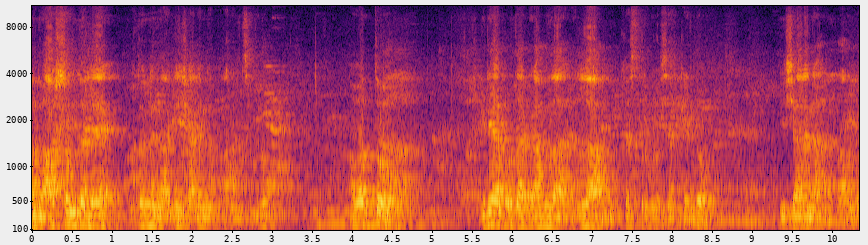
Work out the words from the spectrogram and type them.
ಒಂದು ಆಶ್ರಮದಲ್ಲೇ ಮೊದಲನೇದಾಗಿ ಶಾಲೆಯನ್ನು ಪ್ರಾರಂಭಿಸಿದರು. ಅವತ್ತು ಗಿರಿಯಾಪುರದ ಗ್ರಾಮದ ಎಲ್ಲ ಮುಖ್ಯಸ್ಥರುಗಳು ಸೇರಿಕೊಂಡು ಈ ಶಾಲೆನ ಪ್ರಾರಂಭ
